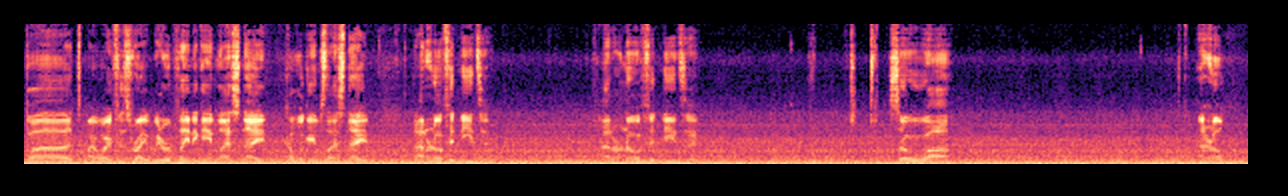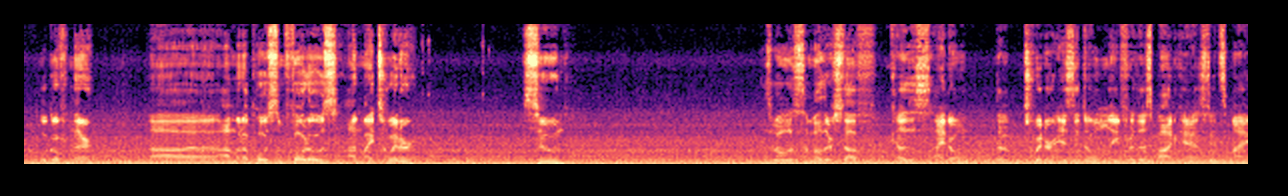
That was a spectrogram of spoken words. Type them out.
but my wife is right. We were playing a game last night, a couple games last night. I don't know if it needs it. I don't know if it needs it. So, uh, I don't know. We'll go from there. Uh, I'm going to post some photos on my Twitter soon, as well as some other stuff, because I don't, the Twitter isn't only for this podcast, it's my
